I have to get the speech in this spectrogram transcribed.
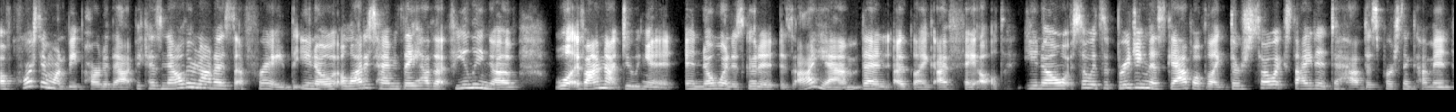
of course I want to be part of that because now they're not as afraid. You know, a lot of times they have that feeling of, well, if I'm not doing it and no one is good at as I am, then I'd like I've failed. You know, so it's bridging this gap of like they're so excited to have this person come in,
